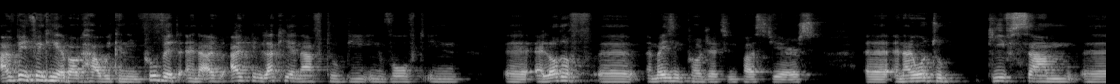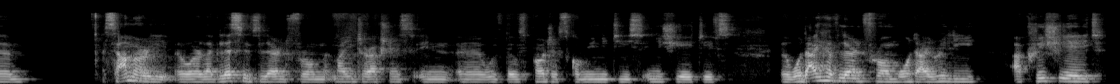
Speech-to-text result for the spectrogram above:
I've been thinking about how we can improve it, and I've, I've been lucky enough to be involved in uh, a lot of uh, amazing projects in past years, uh, and I want to give some um, summary or like lessons learned from my interactions in uh, with those projects, communities, initiatives, uh, what I have learned from what I really appreciate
